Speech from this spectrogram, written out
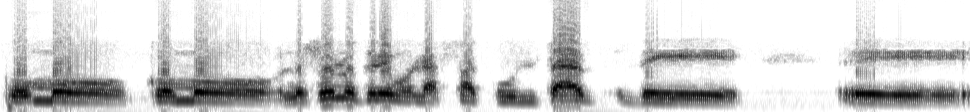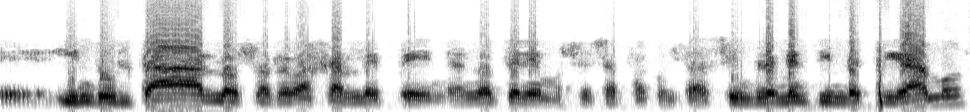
como, como nosotros no tenemos la facultad de eh, indultarlos o rebajarle pena. No tenemos esa facultad. Simplemente investigamos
